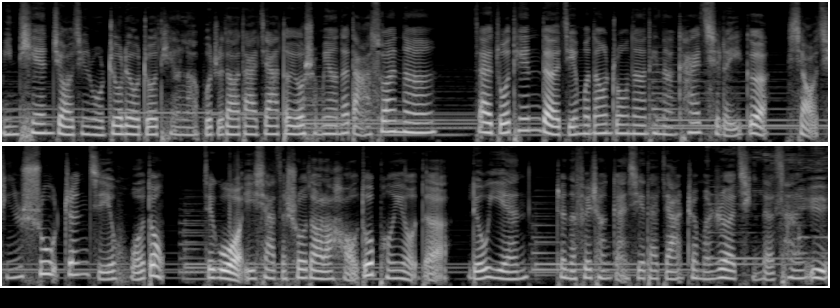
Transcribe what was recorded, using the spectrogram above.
明天就要进入周六周天了。不知道大家都有什么样的打算呢？在昨天的节目当中呢，缇娜开启了一个小情书征集活动，结果一下子收到了好多朋友的留言，真的非常感谢大家这么热情的参与。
